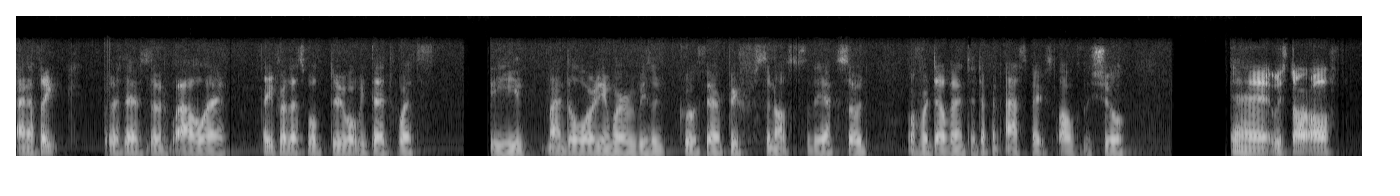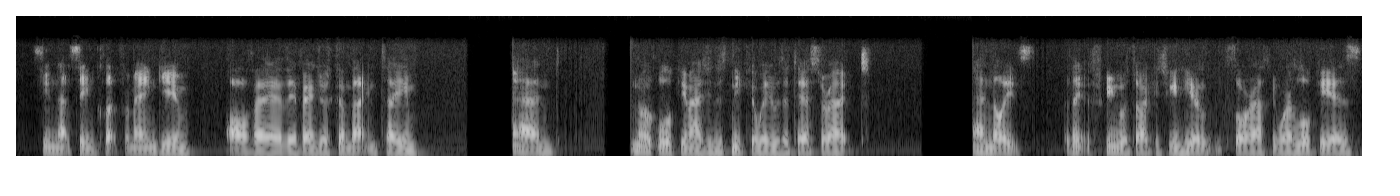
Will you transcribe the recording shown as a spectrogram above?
and I think for this episode, I'll, uh, I think for this we'll do what we did with the Mandalorian, where we basically go through a brief synopsis of the episode, or we're delving into different aspects of the show. Uh, we start off seeing that same clip from Endgame of uh, the Avengers come back in time, and Loki managing to sneak away with the Tesseract. And the lights, I think the screen goes dark as you can hear Thor asking where Loki is,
